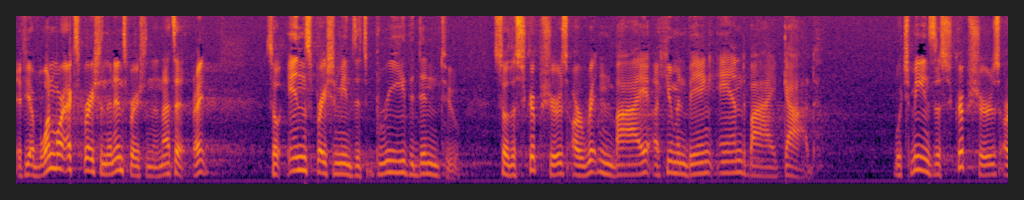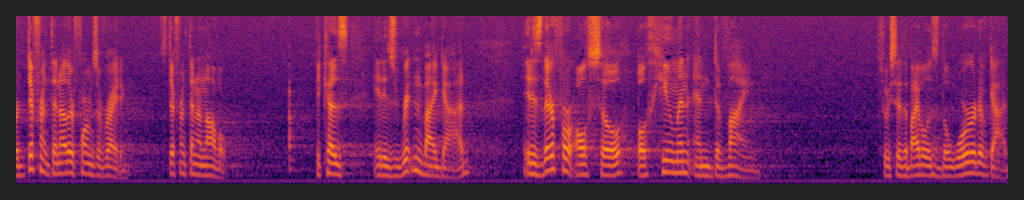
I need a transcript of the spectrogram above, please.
if you have one more expiration than inspiration, then that's it, right? So, inspiration means it's breathed into. So, the scriptures are written by a human being and by God, which means the scriptures are different than other forms of writing. It's different than a novel. Because it is written by God, it is therefore also both human and divine. So, we say the Bible is the Word of God.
